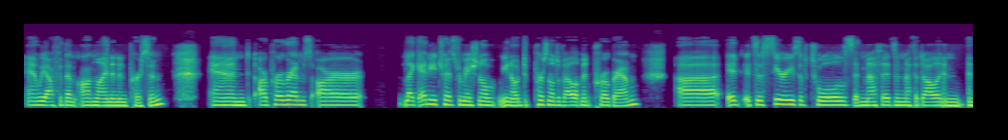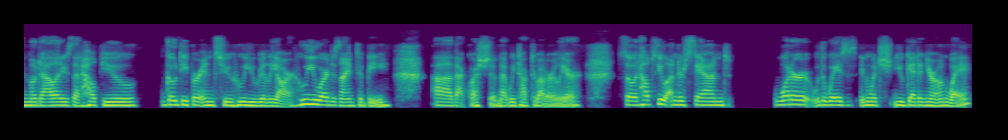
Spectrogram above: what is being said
and we offer them online and in person. And our programs are like any transformational, you know, personal development program. Uh, it, it's a series of tools and methods and methodology and, and modalities that help you go deeper into who you really are, who you are designed to be. Uh, that question that we talked about earlier. So it helps you understand what are the ways in which you get in your own way.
